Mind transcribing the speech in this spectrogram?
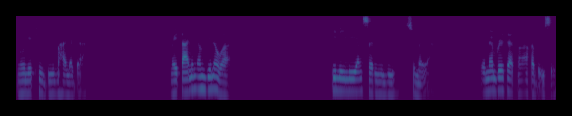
ngunit hindi mahalaga. May taning ang ginawa, pinili ang sarili, sumaya. Remember that mga ka-basic.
